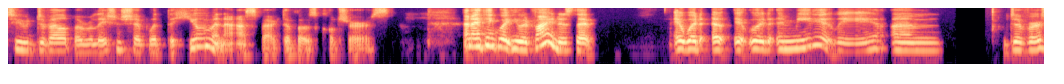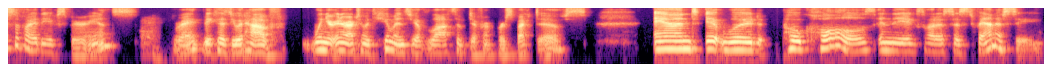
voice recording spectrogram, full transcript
to develop a relationship with the human aspect of those cultures. And i think what you would find is that it would uh, it would immediately um, diversify the experience right? Because you would have when you're interacting with humans you have lots of different perspectives and it would poke holes in the exoticist fantasy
